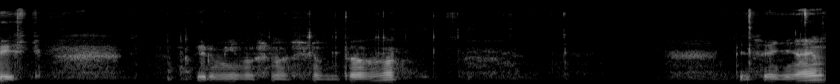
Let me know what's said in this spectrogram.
0,46. Теперь на сюда. Підсоединяем.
